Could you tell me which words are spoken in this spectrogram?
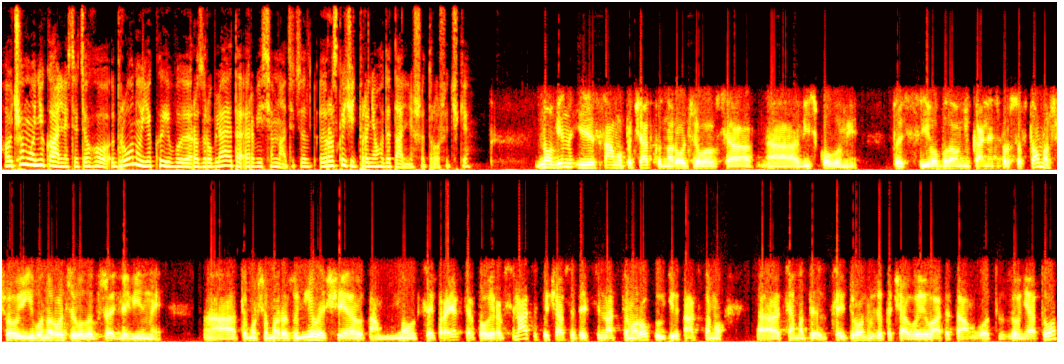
А у чому унікальність цього дрону, який ви розробляєте Р-18? Розкажіть про нього детальніше трошечки. Ну він і з самого початку народжувався а, військовими. Тобто його була унікальність просто в тому, що його народжували вже для війни. А, тому що ми розуміли, що там ну цей проєкт РПО 17 почався десь в 17-му року, в 19-му а, ця модель, цей дрон вже почав воювати там, от в зоні АТО.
